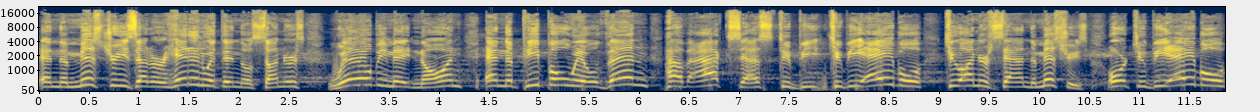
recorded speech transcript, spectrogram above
and the mysteries that are hidden within those thunders will be made known, and the people will then have access to be, to be able to understand the mysteries or to be able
